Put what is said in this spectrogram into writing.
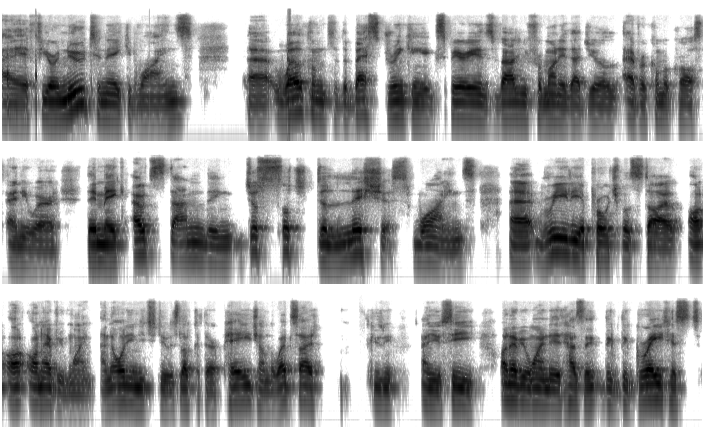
uh, if you're new to naked wines uh, welcome to the best drinking experience, value for money that you'll ever come across anywhere. They make outstanding, just such delicious wines, uh, really approachable style on, on, on, every wine. And all you need to do is look at their page on the website, excuse me, and you see on every wine it has the, the, the greatest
